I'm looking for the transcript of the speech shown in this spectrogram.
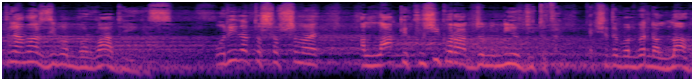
তাহলে আমার জীবন বরবাদ হয়ে গেছে। ওরিরা তো সবসময় আল্লাহকে খুশি করার জন্য নিয়োজিত থাকে। একসাথে বলবেন আল্লাহ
